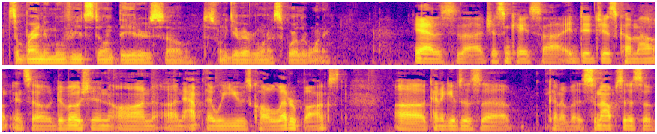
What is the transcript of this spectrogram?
it's a brand new movie. It's still in theaters, so just want to give everyone a spoiler warning. Yeah, this is uh, just in case uh, it did just come out. And so, Devotion on an app that we use called Letterboxd uh, kind of gives us a kind of a synopsis of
